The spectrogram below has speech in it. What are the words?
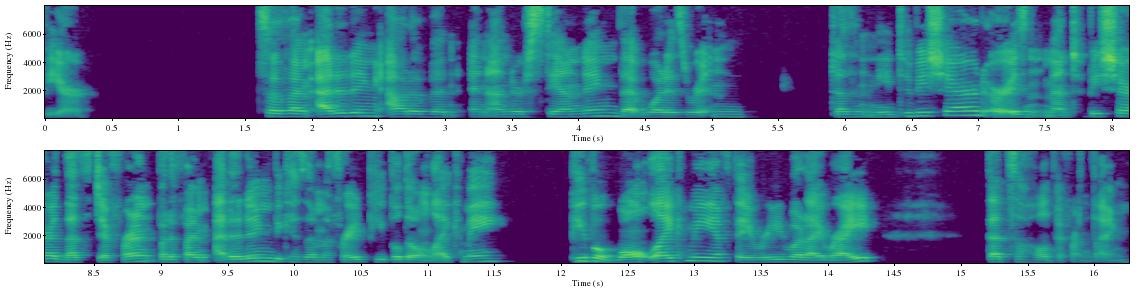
fear. So if I'm editing out of an, an understanding that what is written doesn't need to be shared or isn't meant to be shared, that's different. But if I'm editing because I'm afraid people don't like me, people won't like me if they read what I write, that's a whole different thing.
